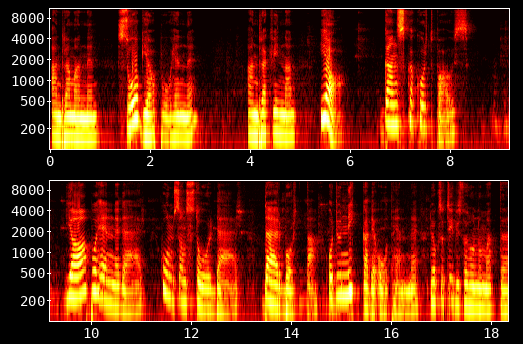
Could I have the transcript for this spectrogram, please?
Andra mannen. Såg jag på henne? Andra kvinnan. Ja. Ganska kort paus. Ja, på henne där. Hon som står där. Där borta. Och du nickade åt henne. Det är också typiskt för honom att uh,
